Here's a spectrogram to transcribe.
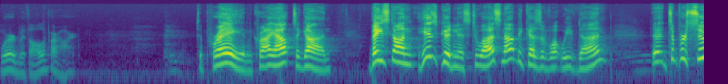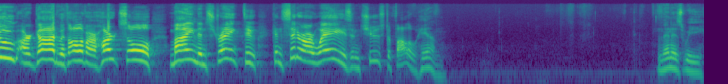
word with all of our heart. To pray and cry out to God based on His goodness to us, not because of what we've done. Uh, to pursue our God with all of our heart, soul, mind, and strength, to consider our ways and choose to follow Him. And then, as we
